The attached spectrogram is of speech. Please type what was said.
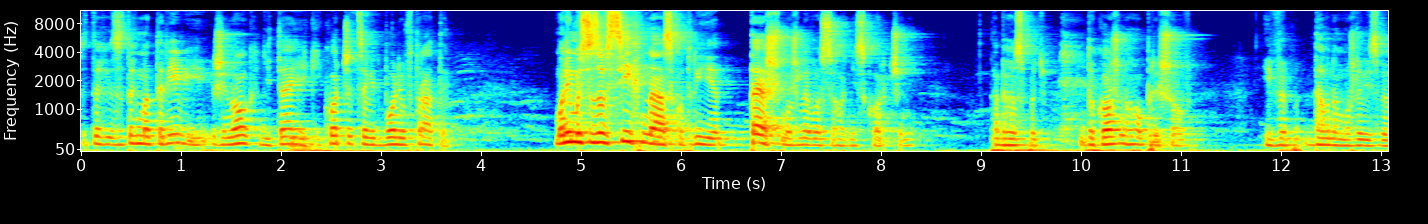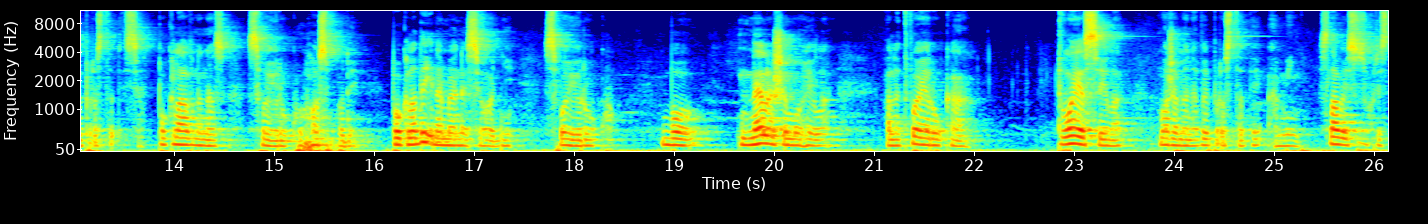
за тих, за тих матерів і жінок, дітей, які корчаться від болю втрати. Молімося за всіх нас, котрі є теж, можливо, сьогодні скорчені, аби Господь до кожного прийшов і дав нам можливість випростатися, поклав на нас свою руку. Господи, поклади і на мене сьогодні свою руку, бо не лише могила, але Твоя рука Твоя сила може мене випростати. Амінь. Слава Ісусу Христу!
